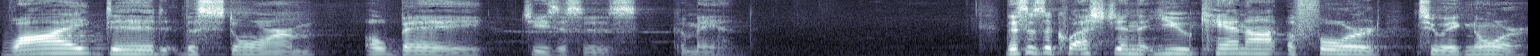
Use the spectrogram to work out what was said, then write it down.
Why did the storm obey Jesus' command? This is a question that you cannot afford to ignore.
